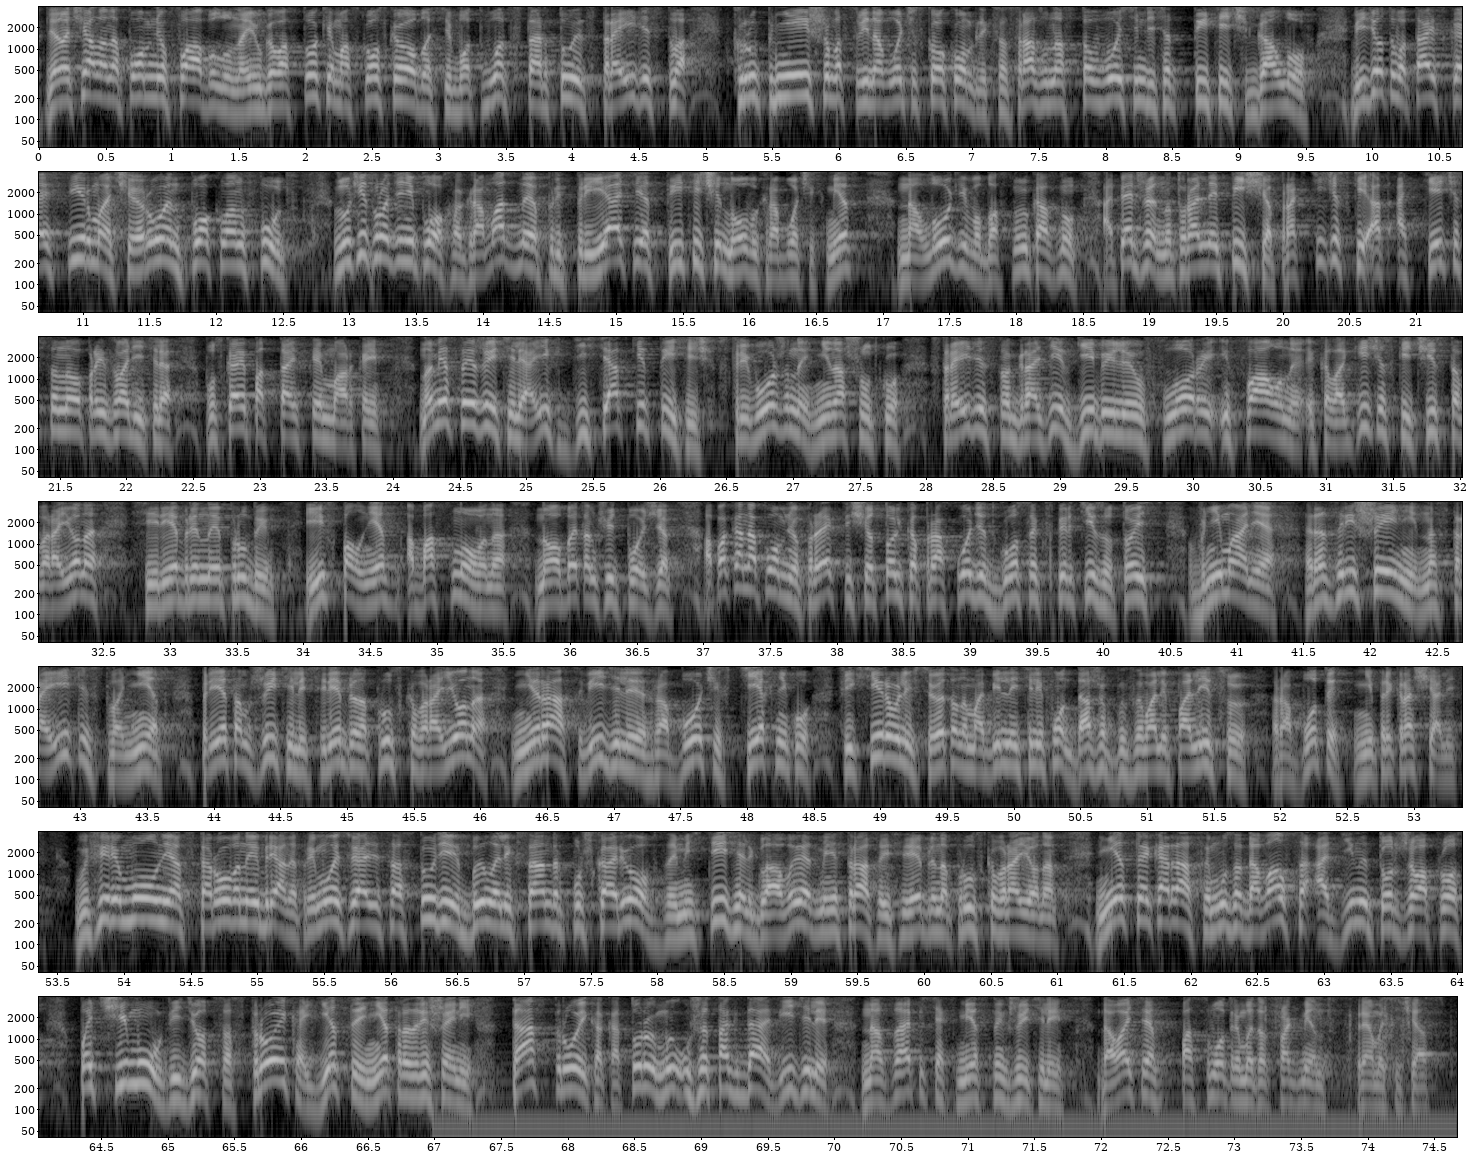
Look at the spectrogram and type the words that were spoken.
Для начала напомню фабулу. На юго-востоке Московской области вот-вот стартует строительство крупнейшего свиноводческого комплекса сразу на 180 тысяч голов. Ведет его тайская фирма Чероен Поклан Foods. Звучит вроде неплохо. Громадное предприятие, тысячи новых рабочих мест, налоги в областную казну. Опять же, натуральная пища практически от отечественного производителя, пускай под тайской маркой. Но местные жители, а их десятки тысяч, встревожены не на шутку. Строительство грозит гибелью флора флоры и фауны экологически чистого района Серебряные пруды. И вполне обоснованно, но об этом чуть позже. А пока напомню, проект еще только проходит госэкспертизу, то есть, внимание, разрешений на строительство нет. При этом жители Серебряно-Прудского района не раз видели рабочих, технику, фиксировали все это на мобильный телефон, даже вызывали полицию. Работы не прекращались. В эфире «Молния» от 2 ноября на прямой связи со студией был Александр Пушкарев, заместитель главы администрации Серебряно-Прудского района. Несколько раз ему задавался один и тот же вопрос. Почему ведется стройка, если нет разрешений? Та стройка, которую мы уже тогда видели на записях местных жителей. Давайте посмотрим этот фрагмент прямо сейчас.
